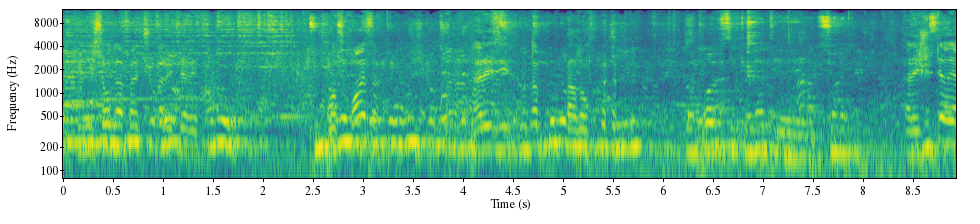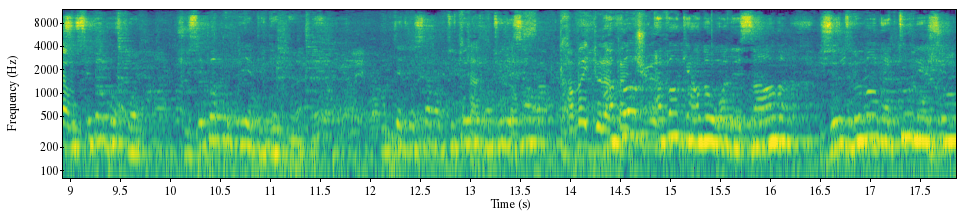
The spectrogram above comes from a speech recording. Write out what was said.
La finition de la peinture, elle est terrible. On se croise Allez-y. Pardon. La preuve, c'est que là, tu es sur la... Elle est juste derrière Je vous. sais pas pourquoi. Je sais pas pourquoi il y a plus de pneus. On peut-être le savoir tout à l'heure quand tu descends. Travail de la avant, peinture. Avant qu'Arnaud redescende, je demande à tous les gens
